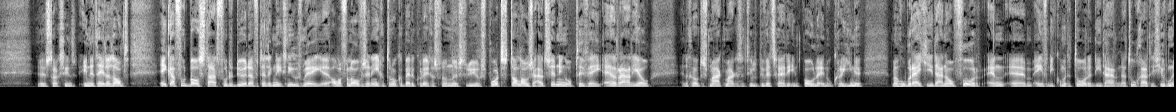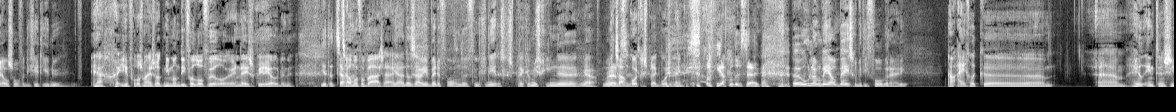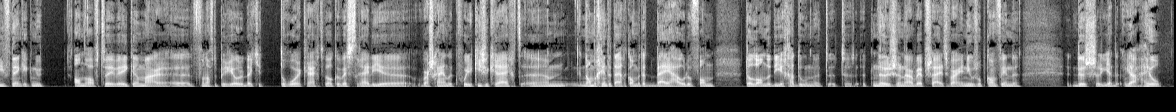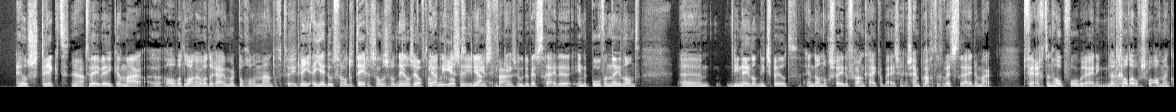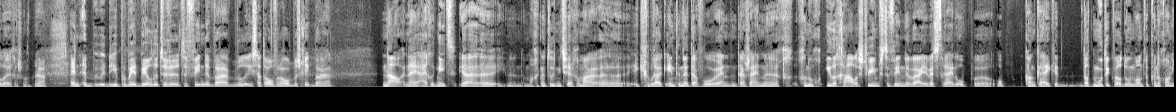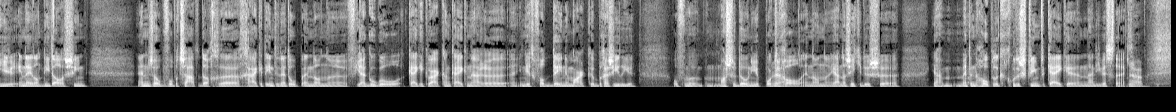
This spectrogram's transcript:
eh, straks in, in het hele land. EK voetbal staat voor de deur, daar vertel ik niks nieuws mee. Eh, alle verloven zijn ingetrokken bij de collega's van Studio Sport. Talloze uitzendingen op tv en radio. En de grote smaakmakers natuurlijk de wedstrijden in Polen en Oekraïne. Maar hoe bereid je je daar nou op voor? En ehm, een van die commentatoren die daar naartoe gaat is Jeroen Elshoff. Die zit hier nu. Ja, volgens mij is ook niemand die verlof wil hoor in deze periode. Ja, dat zou, me verbazen Ja, eigenlijk. dan zou je bij de volgende functioneringsgesprekken misschien... eh, ja, dat zou een kort gesprek worden, denk ik. zal niet anders zijn. Eh, hoe lang ben je al bezig met die voorbereiding? Nou, eigenlijk eh, ehm, heel intensief denk ik nu anderhalf, twee weken. Maar vanaf de periode dat je te horen krijgt welke wedstrijden je waarschijnlijk voor je kiezen krijgt. ehm, dan begint het eigenlijk al met het bijhouden van de landen die je gaat doen. Het, het, het neuzen naar websites waar je nieuws op kan vinden. Dus eh, ja, ja, heel, heel strikt twee weken, maar eh, al wat langer, wat ruimer. Toch al een maand of twee. En, en jij doet vooral de tegenstanders van het Nederlands elftal in, de eerste, in de Ja, eerste ik- fase. Ik, doe de wedstrijden in de pool van Nederland. Ehm, die Nederland niet speelt. En dan nog Zweden-Frankrijk erbij zijn. Het zijn prachtige wedstrijden, maar het vergt een hoop voorbereiding. Dat geldt overigens voor al mijn collega's. hoor. Ja. En eh, je probeert beelden te, te vinden. Waar, is dat overal beschikbaar? Nou, nee, eigenlijk niet. Ja, eh, mag ik natuurlijk niet zeggen, maar eh, ik gebruik internet daarvoor. En daar zijn genoeg illegale streams te vinden waar je wedstrijden op, op kan kijken. Dat moet ik wel doen, want we kunnen gewoon hier in Nederland niet alles zien. En zo bijvoorbeeld zaterdag eh, ga ik het internet op en dan eh, via Google kijk ik waar ik kan kijken naar eh, in dit geval Denemarken, Brazilië of Macedonië, Portugal. En dan, ja, dan zit je dus ja, met een hopelijk goede stream te kijken naar die wedstrijd. Ja.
